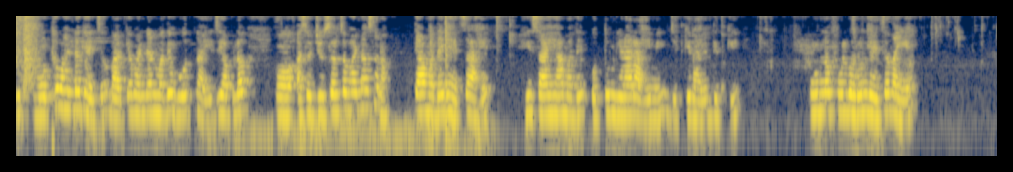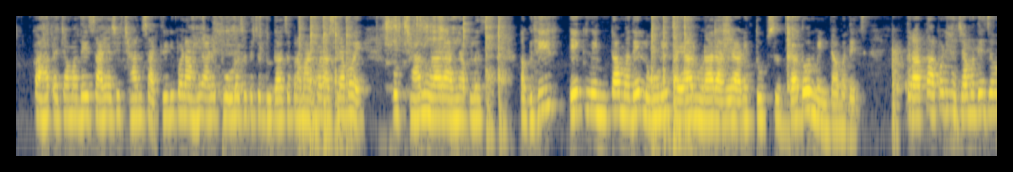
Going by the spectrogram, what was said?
जी मोठं भांडं घ्यायचं बारक्या भांड्यांमध्ये होत नाही. जी आपलं असं ज्युसरचं भांडं असतं ना त्यामध्ये घ्यायचं आहे. ही साय ह्यामध्ये ओतून घेणार आहे मी. जितकी राहील तितकी. पूर्ण फुल भरून घ्यायचं नाही आहे पहा त्याच्यामध्ये साय अशी छान साठलेली पण आहे आणि थोडंसं त्याचं दुधाचं प्रमाण पण असल्यामुळे खूप छान होणार आहे आपलं अगदी एक मिनटामध्ये लोणी तयार होणार आहे आणि तूपसुद्धा दोन मिनटामध्येच. तर आता आपण ह्याच्यामध्ये जर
